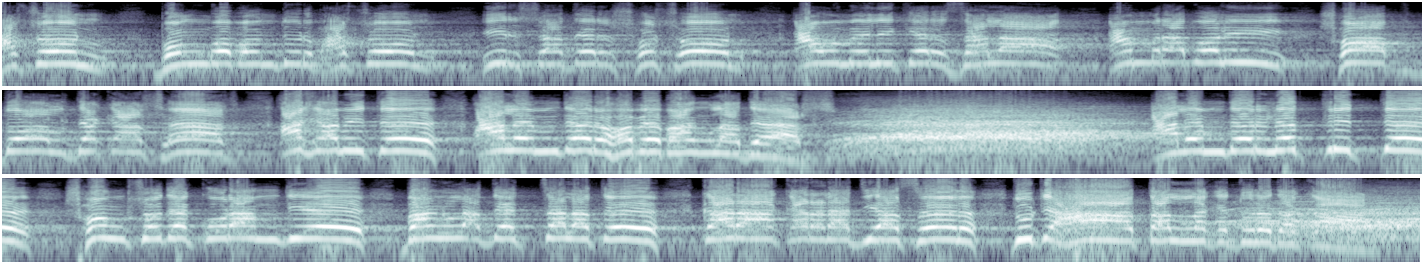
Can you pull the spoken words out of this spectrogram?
ভাষণ, বঙ্গবন্ধুর ভাষণ ইরশাদের শোষণ, আওয়ামী লীগের জ্বালা। আমরা বলি, সব দল দেখা শেষ। আগামীতে আলেমদের হবে বাংলাদেশ। আলেমদের নেতৃত্বে সংসদে কোরআন দিয়ে বাংলাদেশ চালাতে কারা কারা রাজি আছেন? দুটি হাত আল্লাহকে তুলে দেখান।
